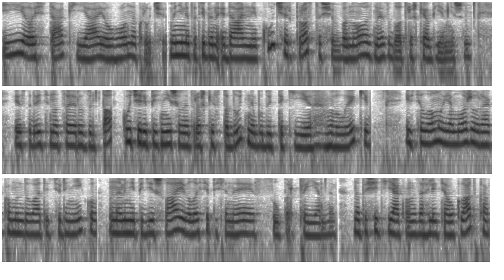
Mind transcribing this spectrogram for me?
і ось так я його накручую. Мені не потрібен ідеальний кучер, просто щоб воно знизу було трошки об'ємнішим. І ось подивіться на цей результат. Кучері пізніше вони трошки спадуть, не будуть такі великі. І в цілому я можу рекомендувати цю лінійку. Вона мені підійшла, і волосся після неї супер приємне. Напишіть, як вам взагалі ця укладка.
